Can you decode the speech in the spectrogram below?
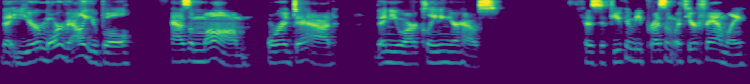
that you're more valuable as a mom or a dad than you are cleaning your house. Because if you can be present with your family,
